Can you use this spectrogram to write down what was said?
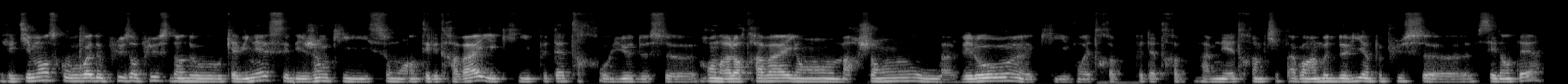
Effectivement, ce qu'on voit de plus en plus dans nos cabinets, c'est des gens qui sont en télétravail et qui peut-être, au lieu de se rendre à leur travail en marchant ou à vélo, euh, qui vont être peut-être amenés à avoir un mode de vie un peu plus euh, sédentaire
